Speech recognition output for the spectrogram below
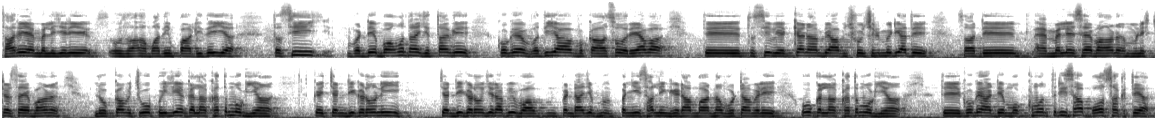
ਸਾਰੇ ਐਮਐਲਏ ਜਿਹੜੇ ਉਸ ਆਮ ਆਦਮੀ ਪਾਰਟੀ ਦੇ ਹੀ ਆ, ਤਾਂ ਅਸੀਂ ਵੱਡੇ ਬਹੁਮਤ ਨਾਲ ਜਿੱਤਾਂਗੇ, ਕਿਉਂਕਿ ਵਧੀਆ ਵਿਕਾਸ ਹੋ ਰਿਹਾ ਵਾ ਤੇ ਤੁਸੀਂ ਵੇਖਿਆ ਨਾ ਵੀ ਆਪ ਸੋਸ਼ਲ ਮੀਡੀਆ ਤੇ ਸਾਡੇ ਐਮਐਲਏ ਸਾਹਿਬਾਨ, ਮਿਨਿਸਟਰ ਸਾਹਿਬਾਨ, ਲੋਕਾਂ ਵਿੱਚ ਉਹ ਪਹਿਲੀਆਂ ਗੱਲਾਂ ਖਤਮ ਹੋ ਗਈਆਂ ਕਿ ਚੰਡੀਗੜ੍ਹੋਂ ਨਹੀਂ, ਚੰਡੀਗੜ੍ਹੋਂ ਜਿਹੜਾ ਵੀ ਵਾ- ਪਿੰਡਾਂ 'ਚ ਪੰਜੀ ਸਾਲੀ ਗੇੜਾ ਮਾਰਨਾ ਵੋਟਾਂ ਵੇਲੇ, ਉਹ ਗੱਲਾਂ ਖਤਮ ਹੋ ਗਈਆਂ ਤੇ ਕਿਉਂਕਿ ਸਾਡੇ ਮੁੱਖ ਮੰਤਰੀ ਸਾਹਿਬ ਬਹੁਤ ਸਖਤ ਆ,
